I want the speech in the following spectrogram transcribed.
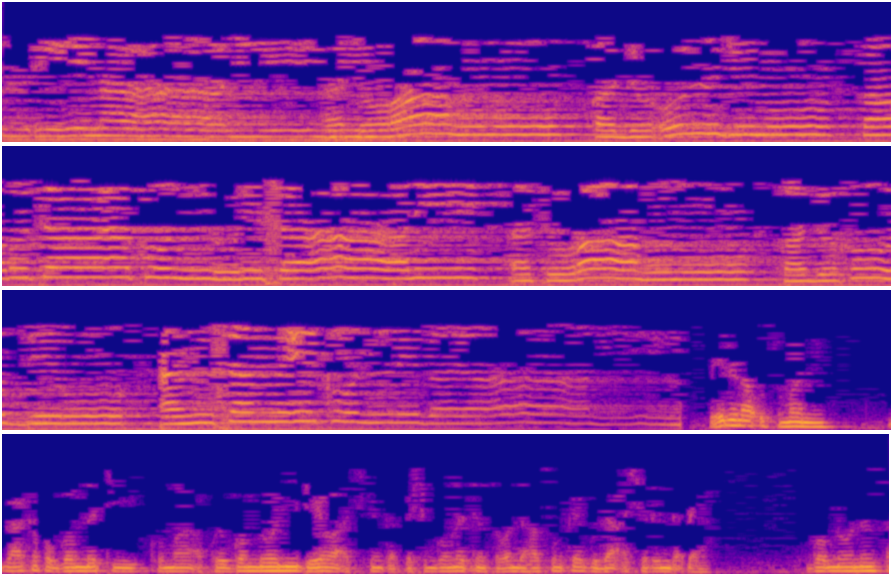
الإيمان. أتراهم قد ألجموا. فارتاع كل لساني أتراهم قد خدروا عن سمع كل بياني سيدنا عثمان ذاك في قمتي كما أقول قمتي ديوة أشتين كتشن قمتي سوان ده حصن كي قدع أشرين دقيا قمتي ننسى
